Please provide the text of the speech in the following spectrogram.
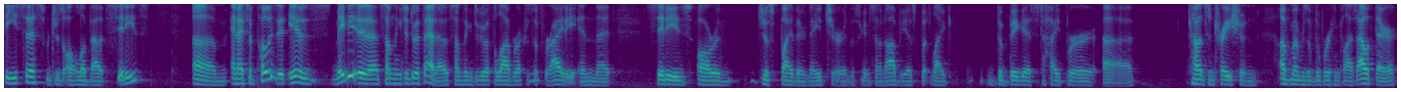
thesis, which is all about cities. Um, and I suppose it is maybe it has something to do with that. It has something to do with the law of requisite variety, in that cities are just by their nature, and this is going to sound obvious, but like the biggest hyper uh, concentration of members of the working class out there,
